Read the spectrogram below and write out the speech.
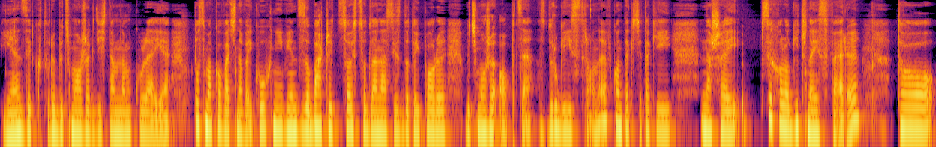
język, który być może gdzieś tam nam kuleje posmakować nowej kuchni, więc zobaczyć coś, co dla nas jest do tej pory być może obce. Z drugiej strony, w kontekście takiej naszej psychologicznej sfery, to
